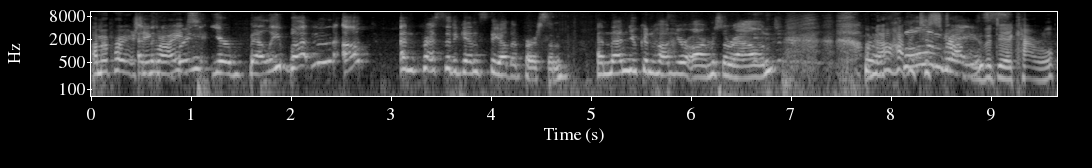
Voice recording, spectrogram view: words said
I'm approaching, right. Bring your belly button up and press it against the other person. And then you can hug your arms around. I'm now having to straddle the dear Carol.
